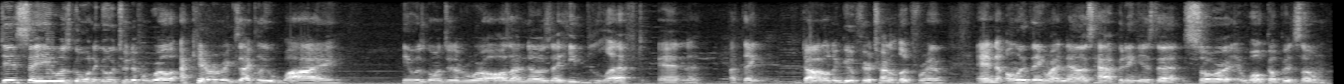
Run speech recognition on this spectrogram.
did say he was going to go to a different world. I can't remember exactly why he was going to a different world. All I know is that he left, and I think Donald and Goofy are trying to look for him. And the only thing right now is happening is that Sora woke up in some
